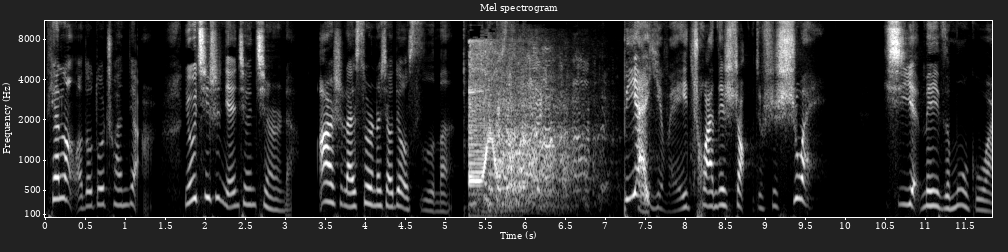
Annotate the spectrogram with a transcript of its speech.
天冷了都多穿点儿，尤其是年轻轻的二十来岁的小屌丝们，别以为穿的少就是帅，吸引妹子目光，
